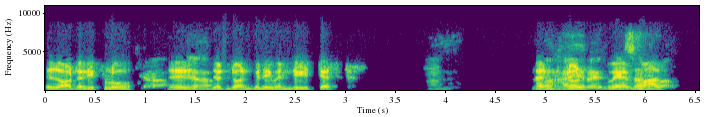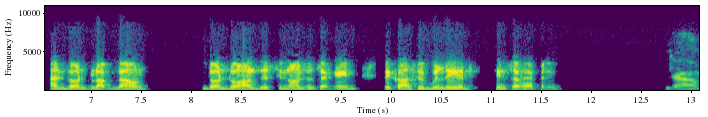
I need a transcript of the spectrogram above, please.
This is ordinary flu. They, yeah. they don't believe in the test There and high don't wear mask. and don't lock down. Don't do all this nonsense again. Because we believed things are happening. yeah.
